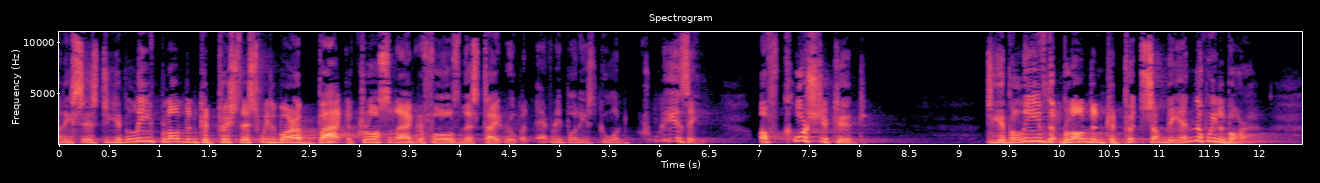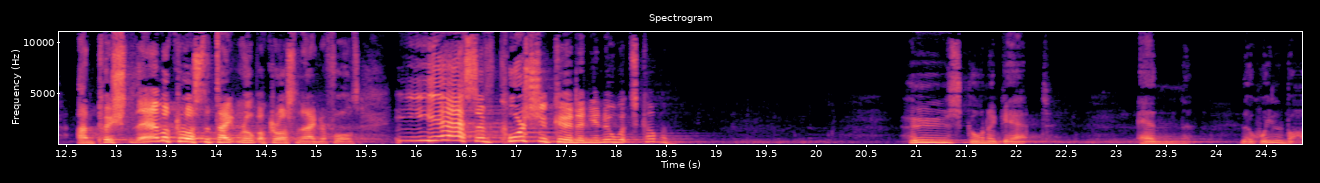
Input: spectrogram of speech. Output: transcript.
And he says, Do you believe Blondin could push this wheelbarrow back across the Niagara Falls in this tightrope? And everybody's going crazy. Of course you could. Do you believe that Blondin could put somebody in the wheelbarrow and push them across the tightrope across Niagara Falls? Yes, of course you could, and you know what's coming. Who's going to get in the wheelbarrow?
